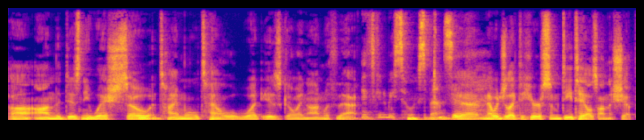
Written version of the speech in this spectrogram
Uh, on the Disney Wish. So time will tell what is going on with that. It's going to be so expensive. Yeah. Now, would you like to hear some details on the ship?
